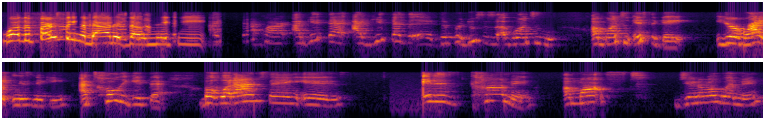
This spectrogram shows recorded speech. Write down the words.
Well, the first thing about it though, Nikki, I get that part. I get that. I get that the, the producers are going to are going to instigate. You're right, Miss Nicci. I totally get that. But what I'm saying is, it is common amongst general women.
